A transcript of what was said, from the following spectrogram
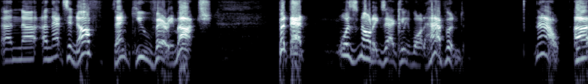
and uh, and that's enough. Thank you very much. But that was not exactly what happened. Now, uh,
